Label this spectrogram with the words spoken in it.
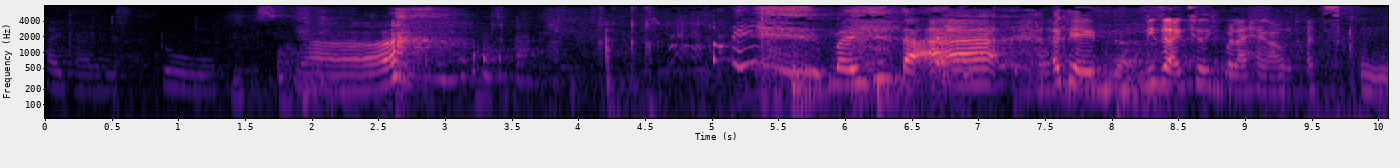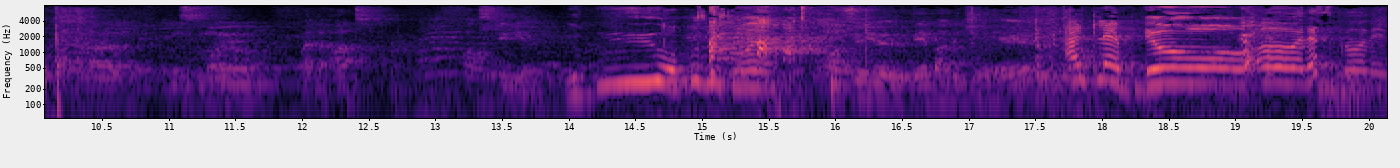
Hi guys. Yeah. my sister. Uh, okay, these are like two people I hang out with at school. Uh, Miss Moyo by the art art studio. Yo, who's Miss Moyo? Art studio there by the chill area. Adlib. Yo. Oh, let's go then.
